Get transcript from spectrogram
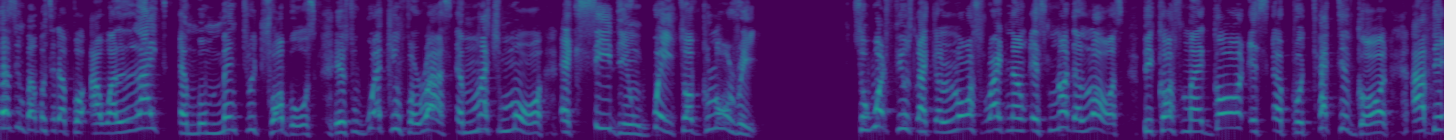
Doesn't Bible say that for our light and momentary troubles is working for us a much more exceeding weight of glory? So, what feels like a loss right now is not a loss because my God is a protective God. At the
